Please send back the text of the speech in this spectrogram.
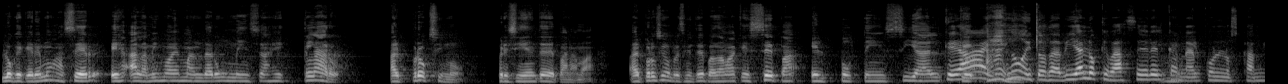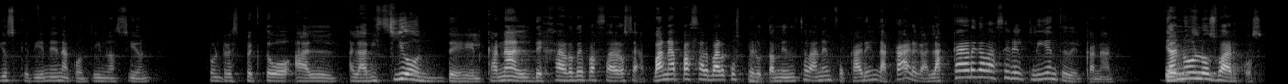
lo que queremos hacer es a la misma vez mandar un mensaje claro al próximo presidente de Panamá. Al próximo presidente de Panamá que sepa el potencial que, hay. No, y todavía lo que va a hacer el canal con los cambios que vienen a continuación con respecto a la visión del canal, dejar de pasar, o sea, van a pasar barcos, pero también se van a enfocar en la carga. La carga va a ser el cliente del canal, ya no los barcos.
